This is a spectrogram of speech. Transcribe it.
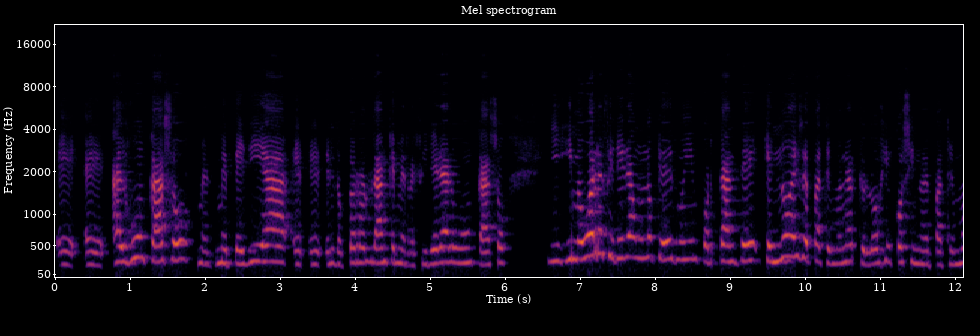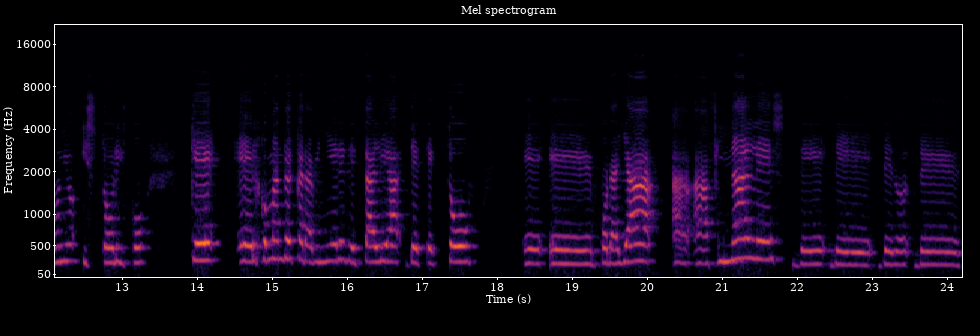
eh, eh, algún caso, me, pedía el, doctor Roldán que me refiriera a algún caso, y, y, me voy a referir a uno que es muy importante, que no es de patrimonio arqueológico, sino de patrimonio histórico, que el Comando de Carabinieri de Italia detectó eh, eh, por allá a, finales de, de,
